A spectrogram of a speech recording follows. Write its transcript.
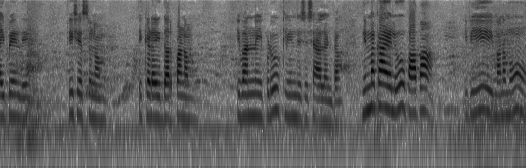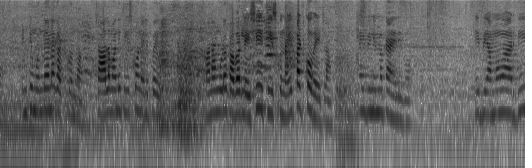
అయిపోయింది. తీసేస్తున్నాం. ఇక్కడ ఈ దర్పణం. ఇవన్నీ ఇప్పుడు క్లీన్ చేసేసేయాలంట. నిమ్మకాయలు పాప ఇవి మనము ఇంటి ముందైనా కట్టుకుందాం. చాలా మంది తీసుకొని వెళ్ళిపోయారు. మనం కూడా కవర్లు వేసి తీసుకుందాం. ఇది పట్టుకోవే ఇట్లా. ఇవి నిమ్మకాయలు ఇవ్వు. ఇవి అమ్మవారిది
